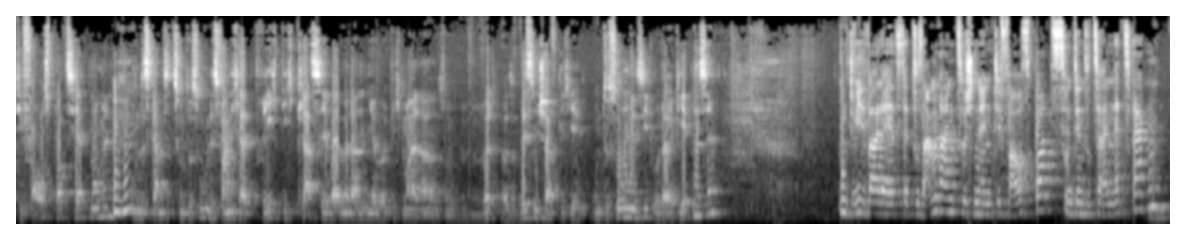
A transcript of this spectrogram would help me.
TV-Spots hergenommen, mhm. um das Ganze zu untersuchen. Das fand ich halt richtig klasse, weil man dann hier wirklich mal also, also wissenschaftliche Untersuchungen sieht oder Ergebnisse. Und wie war da jetzt der Zusammenhang zwischen den TV-Spots und den sozialen Netzwerken?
